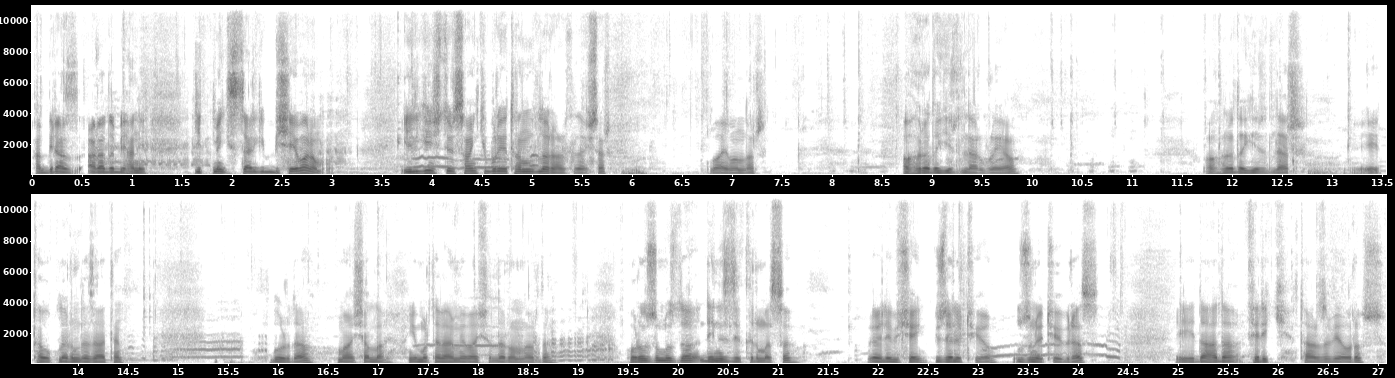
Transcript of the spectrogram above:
Ha biraz arada bir hani gitmek ister gibi bir şey var ama ilginçtir sanki buraya tanıdılar arkadaşlar. Bu hayvanlar. Ahıra da girdiler buraya. Ahıra da girdiler. E, tavuklarım da zaten burada. Maşallah yumurta vermeye başladılar onlar da. Horozumuz da denizli kırması. Öyle bir şey. Güzel ötüyor. Uzun ötüyor biraz. E, daha da ferik tarzı bir horoz.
